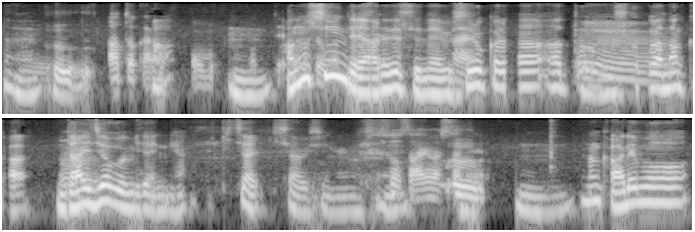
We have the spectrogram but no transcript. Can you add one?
うん、後から思って、うん、あのシーンであれですよね、後ろからあと息子がなんか大丈夫みたいに来ちゃう、来ちゃうシーンがありましたね。そうそう、ありましたね。うん、なんかあれも、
